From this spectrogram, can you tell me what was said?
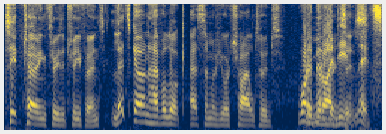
tiptoeing through the tree ferns. Let's go and have a look at some of your childhood. what a good idea. Let's.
